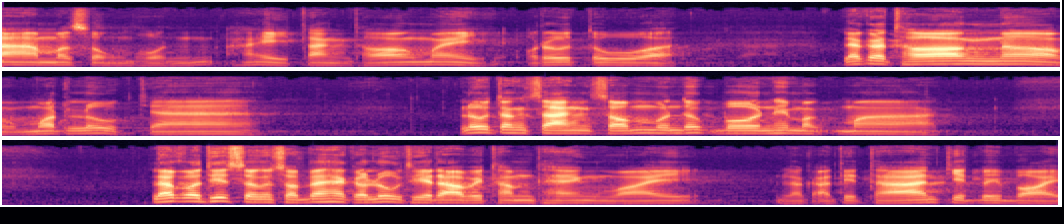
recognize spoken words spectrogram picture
ตามมาส่งผลให้ตั้งท้องไม่รู้ตัว แล้วก็ท้องนอกมดลูกจ้า ลูกต้องสั่งสมบุญทุกบุญให้มากๆ แล้วก็ที่ส่งสมไปให้กับลูกที่เราไปทำแทงไว้ แล้วก็อธิษฐานจิตบ่อย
